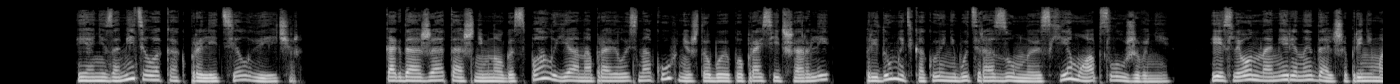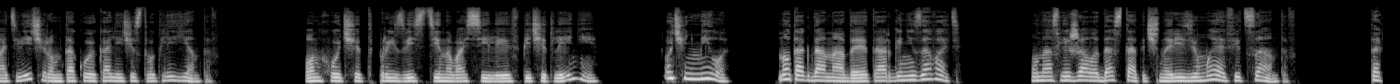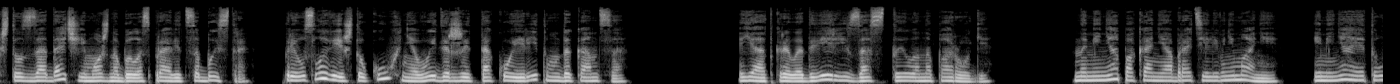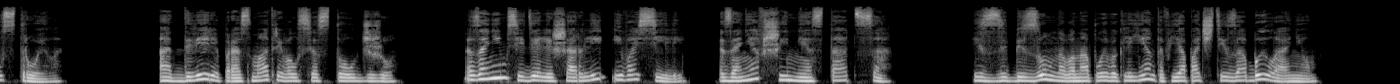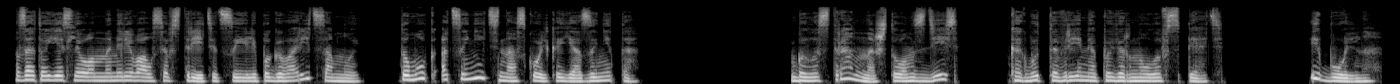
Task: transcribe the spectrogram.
Я не заметила, как пролетел вечер. Когда ажиотаж немного спал, я направилась на кухню, чтобы попросить Шарли придумать какую-нибудь разумную схему обслуживания, если он намерен и дальше принимать вечером такое количество клиентов. Он хочет произвести на Василия впечатление? Очень мило, но тогда надо это организовать. У нас лежало достаточно резюме официантов, так что с задачей можно было справиться быстро, при условии, что кухня выдержит такой ритм до конца. Я открыла дверь и застыла на пороге. На меня пока не обратили внимания, и меня это устроило. От двери просматривался стол Джо. За ним сидели Шарли и Василий, занявшие место отца. Из-за безумного наплыва клиентов я почти забыла о нем. Зато если он намеревался встретиться или поговорить со мной, то мог оценить, насколько я занята. Было странно, что он здесь, как будто время повернуло вспять. И больно.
